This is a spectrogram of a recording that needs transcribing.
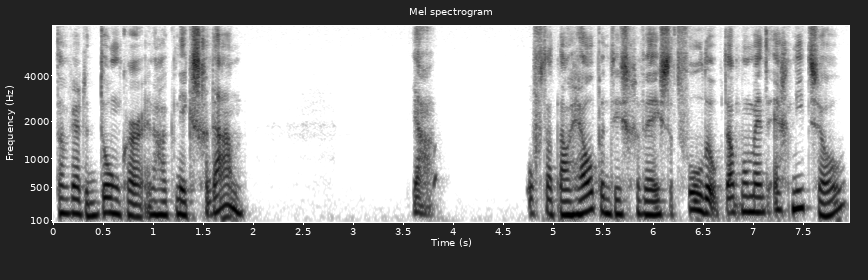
dan werd het donker en had ik niks gedaan. Ja, of dat nou helpend is geweest, dat voelde op dat moment echt niet zo.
